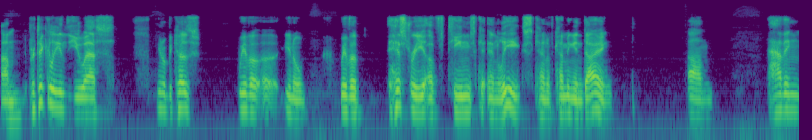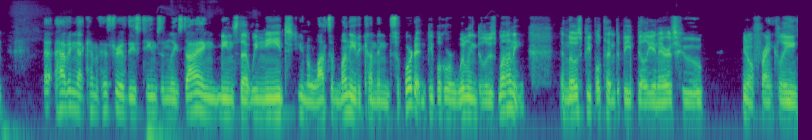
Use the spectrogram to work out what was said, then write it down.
um, mm. particularly in the U.S. You know, because we have a, a, you know we have a history of teams and leagues kind of coming and dying. Um, having having that kind of history of these teams and leagues dying means that we need you know lots of money to come in and support it and people who are willing to lose money and those people tend to be billionaires who you know frankly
